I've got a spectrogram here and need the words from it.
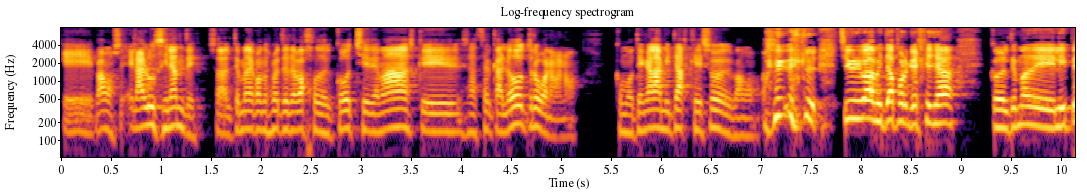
eh, vamos, era alucinante. O sea, el tema de cuando se mete debajo del coche y demás, que se acerca al otro, bueno, bueno como tenga la mitad, que eso es, vamos. sí digo la mitad porque es que ya con el tema del IP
